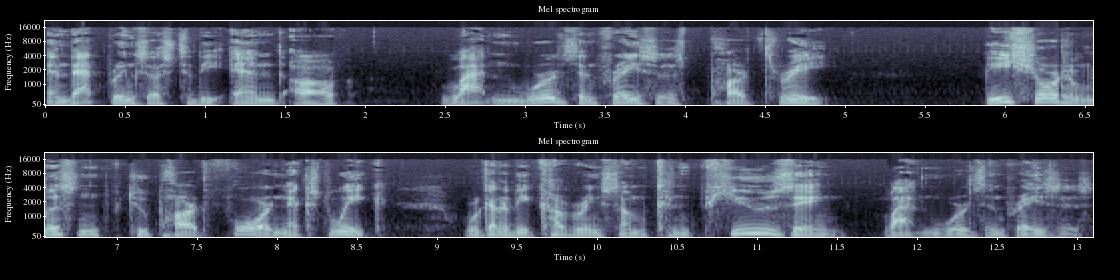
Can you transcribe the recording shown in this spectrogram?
And that brings us to the end of Latin Words and Phrases, Part 3. Be sure to listen to Part 4 next week. We're going to be covering some confusing Latin words and phrases,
